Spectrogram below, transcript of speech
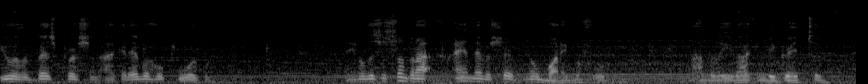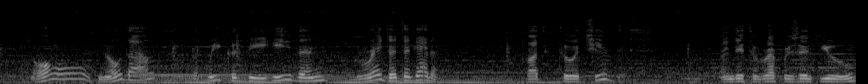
You are the best person I could ever hope to work with. You know, this is something I, I never said to nobody before. I believe I can be great too. Oh, no doubt. But we could be even greater together. But to achieve this, I need to represent you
